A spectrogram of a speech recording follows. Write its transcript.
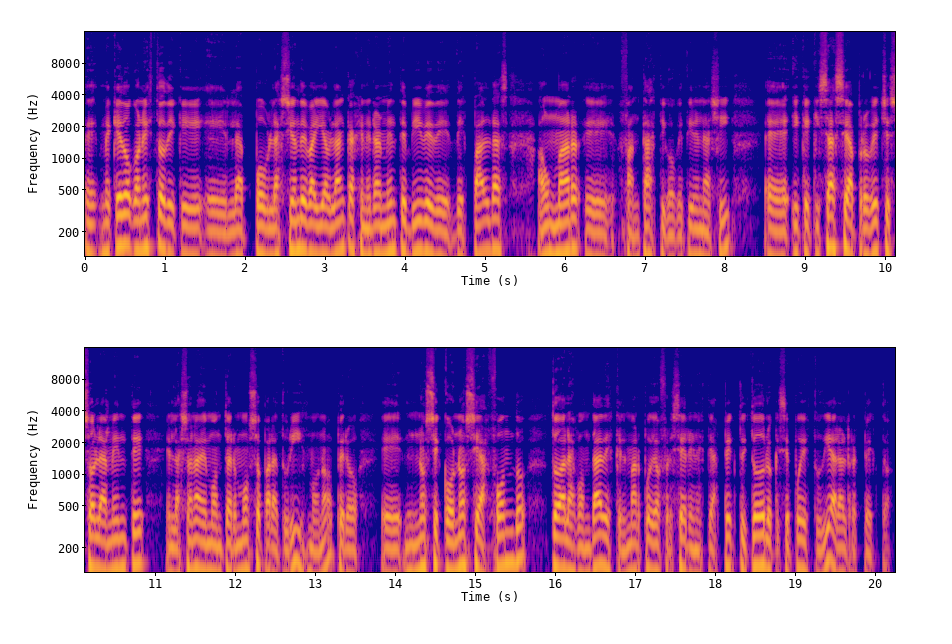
eh, me quedo con esto de que eh, la población de Bahía Blanca generalmente vive de, espaldas a un mar eh, fantástico que tienen allí eh, y que quizás se aproveche solamente en la zona de Montermoso para turismo, ¿no? Pero no se conoce a fondo todas las bondades que el mar puede ofrecer en este aspecto y todo lo que se puede estudiar al respecto.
